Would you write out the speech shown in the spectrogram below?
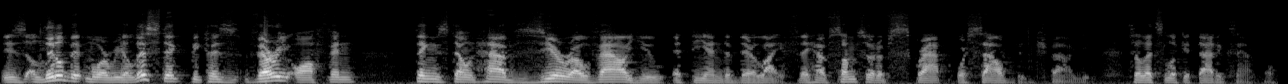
is a little bit more realistic because very often things don't have zero value at the end of their life. They have some sort of scrap or salvage value. So let's look at that example.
